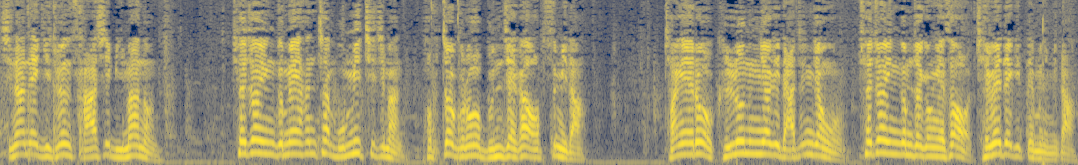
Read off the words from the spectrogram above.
지난해 기준 42만 원. 최저임금에 한참 못 미치지만 법적으로 문제가 없습니다. 장애로 근로능력이 낮은 경우 최저임금 적용에서 제외되기 때문입니다.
